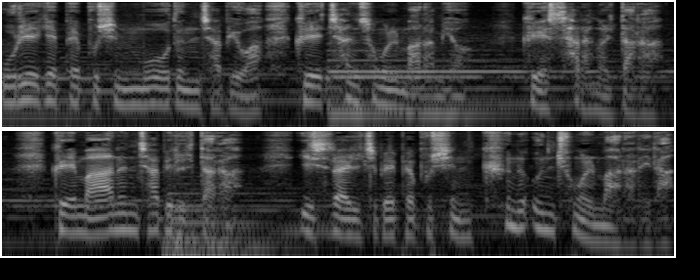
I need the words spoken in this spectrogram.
우리에게 베푸신 모든 자비와 그의 찬송을 말하며 그의 사랑을 따라 그의 많은 자비를 따라 이스라엘 집에 베푸신 큰 은총을 말하리라.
